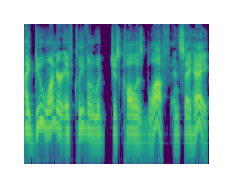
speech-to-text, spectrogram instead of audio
I do wonder if Cleveland would just call his bluff and say, hey.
